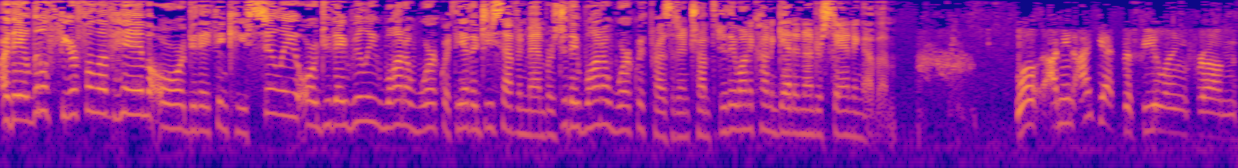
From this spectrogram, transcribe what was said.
Are they a little fearful of him or do they think he's silly or do they really want to work with the other G7 members? Do they want to work with President Trump? Do they want to kind of get an understanding of him? Well, I mean, I get the feeling from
